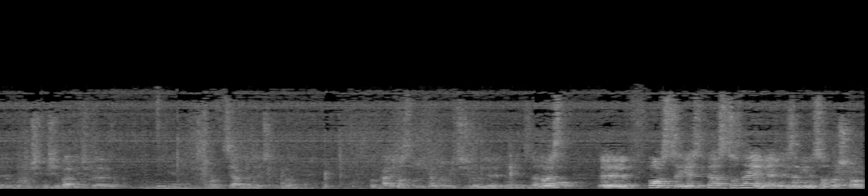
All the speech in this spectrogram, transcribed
Y, bo Musimy się bawić w oficjalne rzeczy, tylko spotkanie ma służyć temu, żebyście się dowiedzieli najwięcej. Natomiast y, w Polsce jest, i teraz co znajemy, jakie egzaminy są do szkoły.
